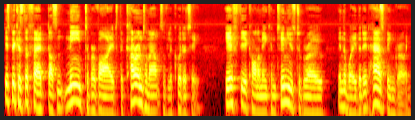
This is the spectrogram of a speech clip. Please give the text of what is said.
is because the Fed doesn't need to provide the current amounts of liquidity if the economy continues to grow in the way that it has been growing.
